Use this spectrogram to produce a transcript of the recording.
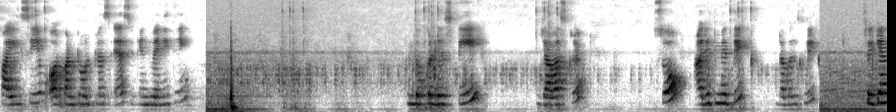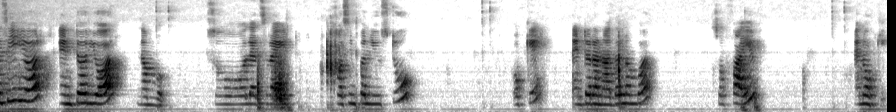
file save or control plus S you can do anything. Local disk D javascript so arithmetic double click so you can see here enter your number so let's write for simple use 2 okay enter another number so 5 and okay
